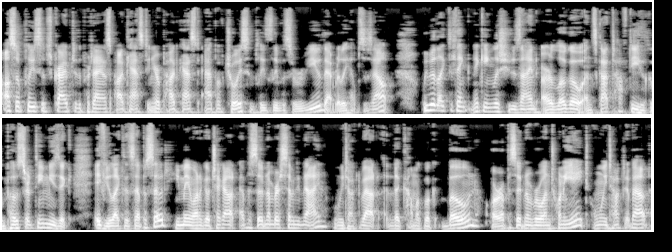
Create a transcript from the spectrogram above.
Also, please subscribe to the Protagonist Podcast in your podcast app of choice and please leave us a review. That really helps us out. We would like to thank Nick English, who designed our logo, and Scott Tofty, who composed our theme music. If you like this episode, you may want to go check out episode number 79 when we talked about the comic book Bone, or episode number 128 when we talked about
